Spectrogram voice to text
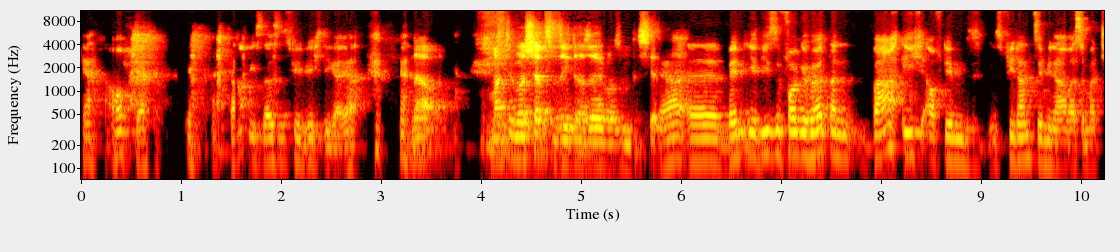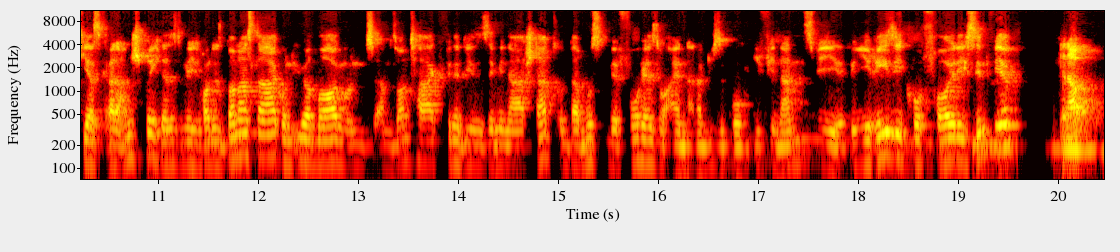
Ja, auch, ja. das ist viel wichtiger, ja. ja. Manche überschätzen sich da selber so ein bisschen. Ja, äh, wenn ihr diese Folge hört, dann war ich auf dem Finanzseminar, was der Matthias gerade anspricht. Das ist nämlich heute ist Donnerstag und übermorgen und am Sonntag findet dieses Seminar statt. Und da mussten wir vorher so einen Analysebogen, wie Finanz, wie, wie risikofreudig sind wir. Genau.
